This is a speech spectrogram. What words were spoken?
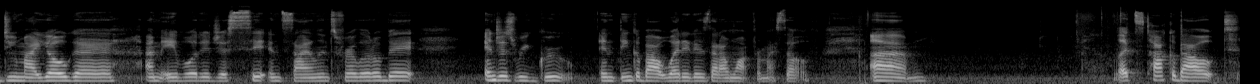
do my yoga, I'm able to just sit in silence for a little bit and just regroup and think about what it is that I want for myself. Um, let's talk about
